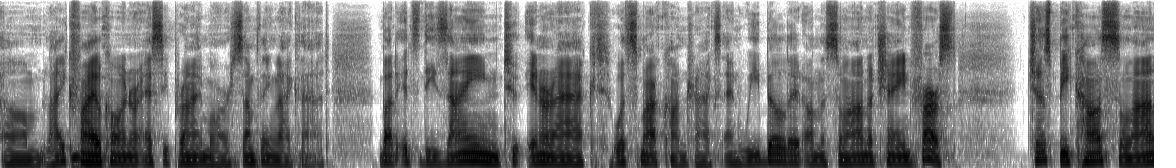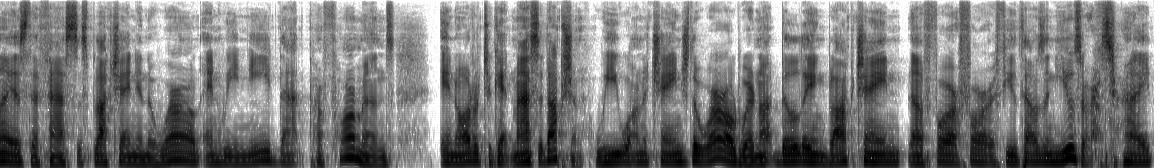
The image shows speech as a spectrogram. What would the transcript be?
um, like Filecoin or SC Prime or something like that. But it's designed to interact with smart contracts, and we build it on the Solana chain first, just because Solana is the fastest blockchain in the world, and we need that performance in order to get mass adoption. We want to change the world. We're not building blockchain uh, for, for a few thousand users, right?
